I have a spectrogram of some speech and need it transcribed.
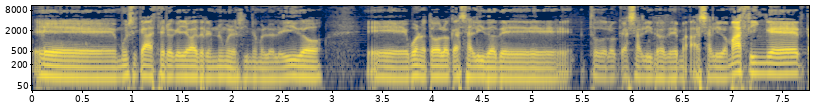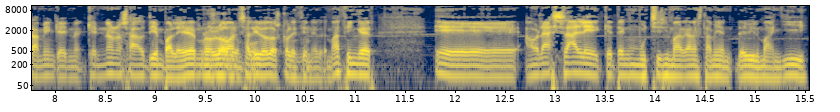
Eh, música de acero que lleva tres números y no me lo he leído. Eh, bueno, todo lo que ha salido de. Todo lo que ha salido de. Ha salido Mazinger, también que no, que no nos ha dado tiempo a leérnoslo. dado Han salido dos colecciones de Mazinger. Eh, ahora sale, que tengo muchísimas ganas también, Devil Man G.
